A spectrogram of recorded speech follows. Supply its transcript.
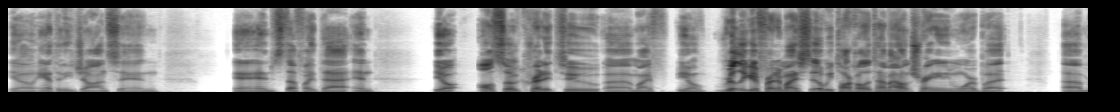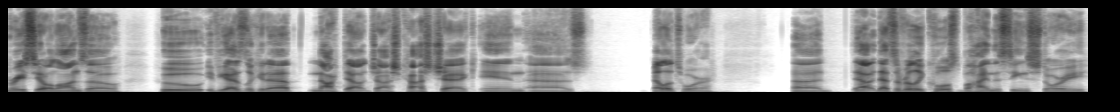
You know Anthony Johnson and, and stuff like that. And you know also credit to uh, my you know really good friend of mine still. We talk all the time. I don't train anymore, but uh, Mauricio Alonso, who if you guys look it up, knocked out Josh Koscheck in uh, Bellator. Uh, that, that's a really cool behind the scenes story.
